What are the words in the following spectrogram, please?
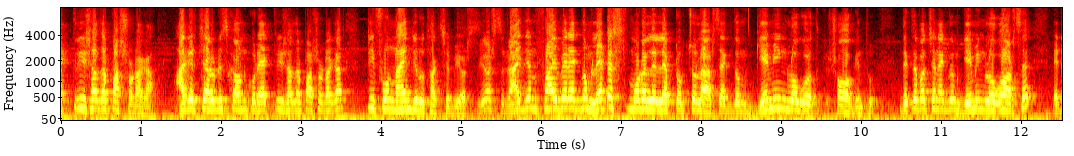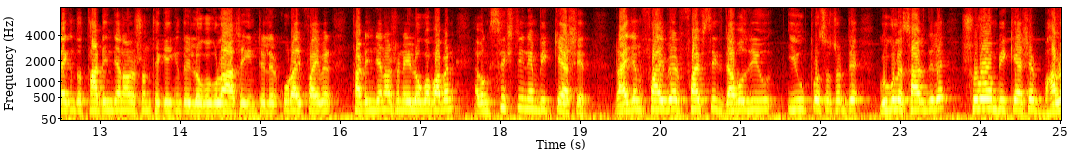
একত্রিশ হাজার পাঁচশো টাকা। আগের চেয়ারও ডিসকাউন্ট করে একত্রিশ হাজার পাঁচশো টাকা। টি ফোর নাইন জিরো থাকছে বিয়ার্স বিয়ার্স রাইজেন ফাইভের একদম লেটেস্ট মডেলের ল্যাপটপ চলে আসছে, একদম গেমিং লোগো সহ কিন্তু। দেখতে পাচ্ছেন, একদম গেমিং লোগো আসছে। এটা কিন্তু থার্টিন জেনারেশন থেকেই কিন্তু এই লোগোগুলো আসে। ইন্টেলের কোরাই ফাইভের থার্টিন জেনারেশন এই লোগো পাবেন এবং সিক্সটিন এমবি ক্যাশের রাইজেন ফাইভের five six double U U processor দিয়ে গুগলে সার্চ দিলে ষোলো এমবি ক্যাশের ভালো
